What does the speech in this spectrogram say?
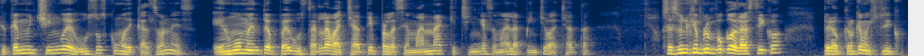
yo cambio un chingo de gustos como de calzones. En un momento me puede gustar la bachata y para la semana que chinga se mueve la pinche bachata. O sea, es un ejemplo un poco drástico, pero creo que me explico.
